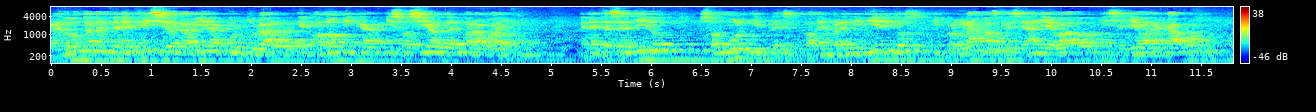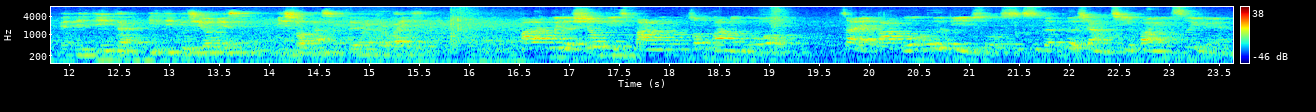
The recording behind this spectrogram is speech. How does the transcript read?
redundan en beneficio de la vida cultural, económica y social del Paraguay. En este sentido, son múltiples los emprendimientos y programas que se han llevado y se llevan a cabo en distintas instituciones y zonas de nuestro país. 巴拉圭的兄弟之邦中华民国，在巴国各地所实施的各项计划与资源，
